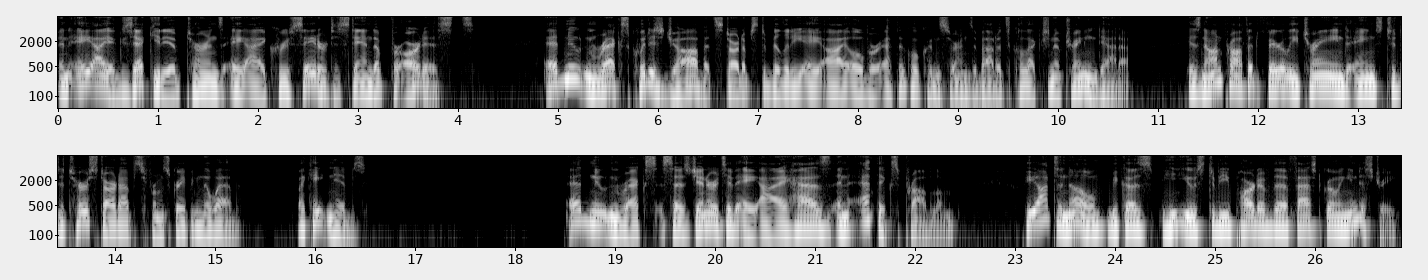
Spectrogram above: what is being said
An AI executive turns AI crusader to stand up for artists. Ed Newton Rex quit his job at startup Stability AI over ethical concerns about its collection of training data. His nonprofit Fairly Trained aims to deter startups from scraping the web. By Kate Knibbs. Ed Newton Rex says generative AI has an ethics problem. He ought to know because he used to be part of the fast growing industry.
